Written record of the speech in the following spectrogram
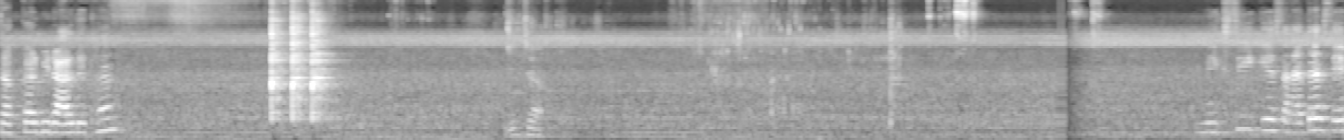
शक्कर भी डाल देथन जा। मिक्सी के सहायता से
